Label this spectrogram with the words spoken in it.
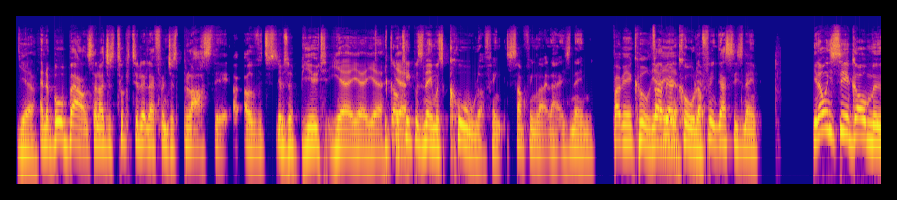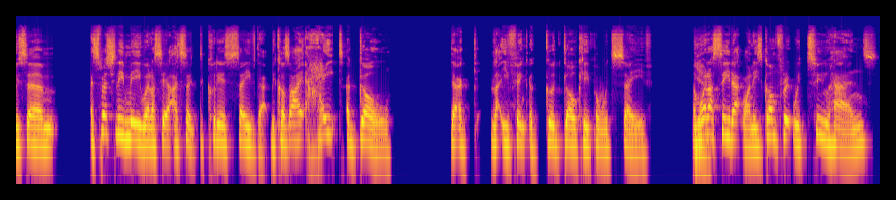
Yeah. and the ball bounced, and I just took it to the left and just blasted it over. To, It was a beauty. Yeah, yeah, yeah. the yeah. goalkeeper's name was Cool, I think, something like that. His name Fabien Cool. Yeah, Fabien yeah, Cool. yeah. I think that's his name. You know, when you see a goal, Moose, um, especially me, when I see it, I said, could he have saved that? Because I hate a goal that, a, like you think a good goalkeeper would save. And when I see that one, he's gone for it with two hands.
